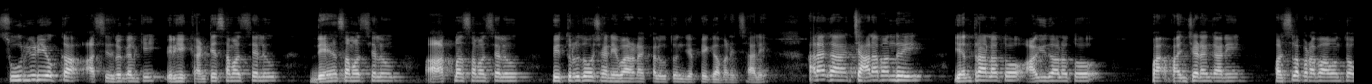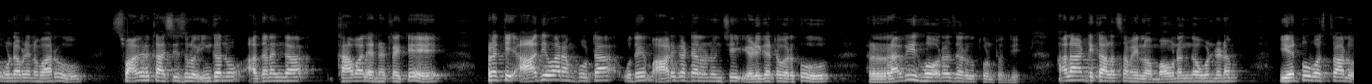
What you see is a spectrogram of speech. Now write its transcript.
సూర్యుడి యొక్క ఆశీస్సులు కలిగి వీరికి కంటి సమస్యలు దేహ సమస్యలు ఆత్మ సమస్యలు పితృదోష నివారణ కలుగుతుందని చెప్పి గమనించాలి. అలాగా చాలామంది యంత్రాలతో ఆయుధాలతో ప పనిచేయడం కానీ పరుసల ప్రభావంతో ఉండబడిన వారు స్వామి ఆశీస్సులు ఇంకనూ అదనంగా కావాలి అన్నట్లయితే ప్రతి ఆదివారం పూట ఉదయం ఆరు గంటల నుంచి ఏడు గంటల వరకు రవి హోర జరుగుతుంటుంది. అలాంటి కాల సమయంలో మౌనంగా ఉండడం ఎరుపు వస్త్రాలు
